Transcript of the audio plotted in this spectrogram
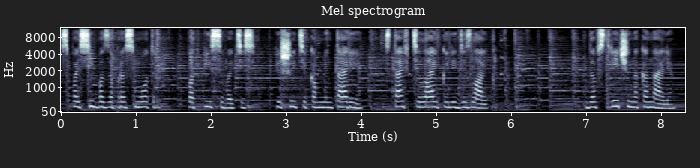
Спасибо за просмотр, подписывайтесь, пишите комментарии, ставьте лайк или дизлайк. До встречи на канале.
